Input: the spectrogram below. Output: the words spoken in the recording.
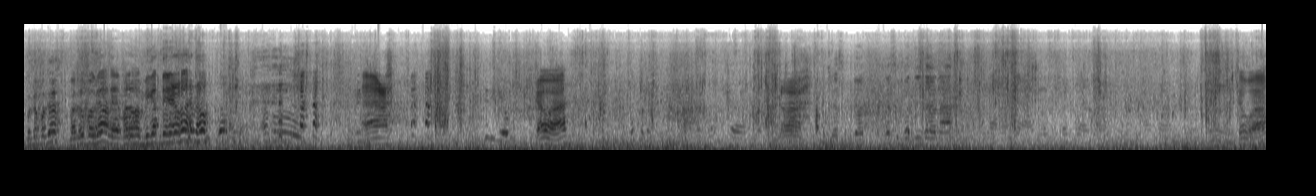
Baga-baga. baga-baga kaya pala mabigat din ano. ah. Ikaw ah. Ah. Hmm, ikaw ah.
